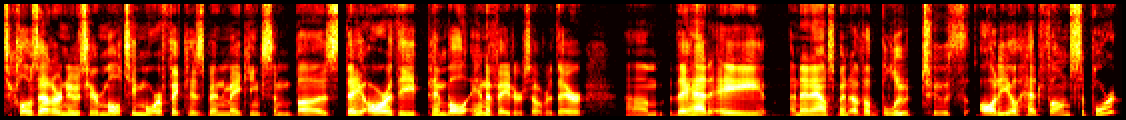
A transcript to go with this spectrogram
to close out our news here, Multimorphic has been making some buzz. They are the pinball innovators over there. Um, they had a an announcement of a Bluetooth audio headphone support.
